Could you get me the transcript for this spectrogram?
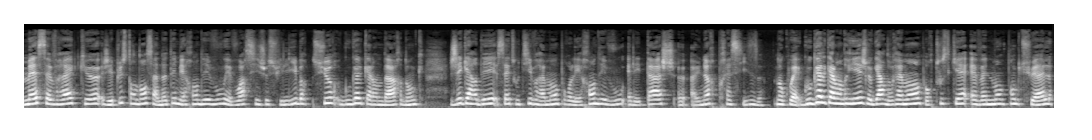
Mais c'est vrai que j'ai plus tendance à noter mes rendez-vous et voir si je suis libre sur Google Calendar. Donc j'ai gardé cet outil vraiment pour les rendez-vous et les tâches euh, à une heure précise. Donc ouais, Google Calendrier, je le garde vraiment pour tout ce qui est événements ponctuels,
